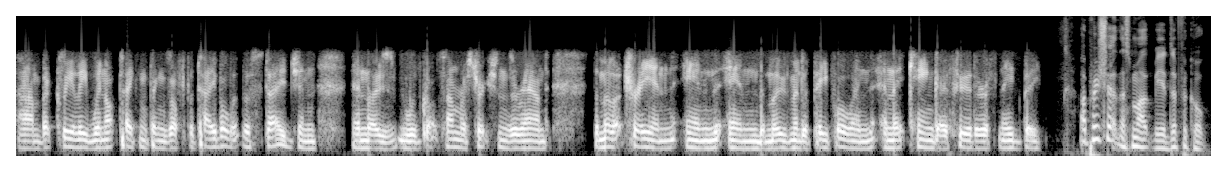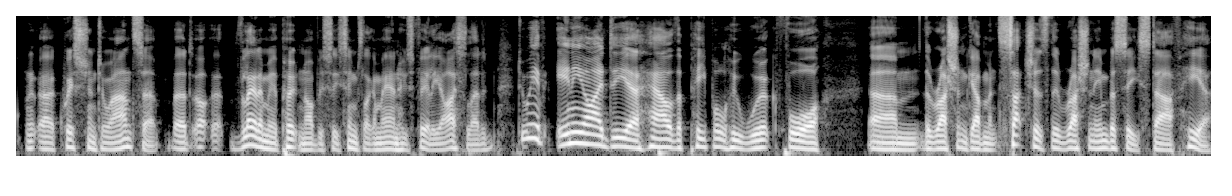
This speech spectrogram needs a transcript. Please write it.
Um, but clearly, we're not taking things off the table at this stage, and and those we've got some restrictions around the military and and and the movement of people, and and that can go further if need be. I appreciate this might be a difficult uh, question to answer, but uh, Vladimir Putin obviously seems like a man who's fairly isolated. Do we have any idea how the people who work for um, the Russian government, such as the Russian embassy staff here,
